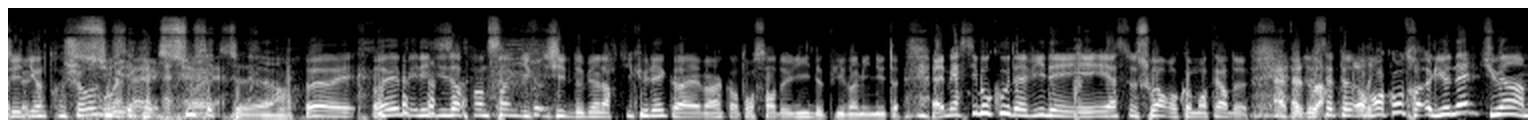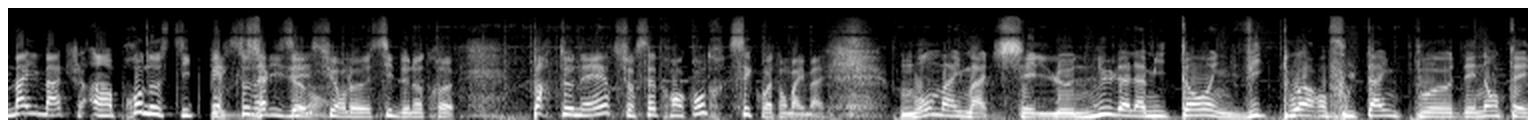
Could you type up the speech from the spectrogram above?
J'ai dit autre chose Successeur. Successeur. Ouais, ouais, ouais, mais les 10h35, difficile de bien l'articuler quand même, hein, quand on sort de lit depuis 20 minutes. Eh, merci beaucoup, David, et, et à ce soir aux commentaires de, de soir. cette rencontre. Lionel, tu as un My Match, un pronostic personnalisé Exactement. Sur le site de notre partenaire sur cette rencontre. C'est quoi ton My Match? Mon my match, c'est le nul à la mi-temps, une victoire en full time pour des Nantais,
